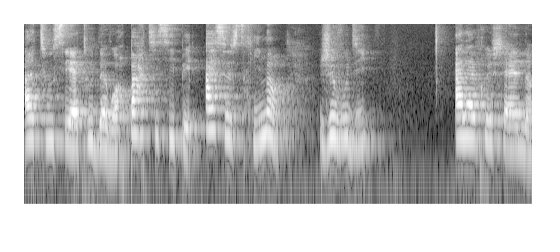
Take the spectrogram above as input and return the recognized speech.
à tous et à toutes d'avoir participé à ce stream. Je vous dis à la prochaine.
